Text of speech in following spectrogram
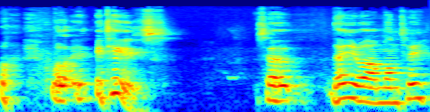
Well, it, it is. So there you are, Monty.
